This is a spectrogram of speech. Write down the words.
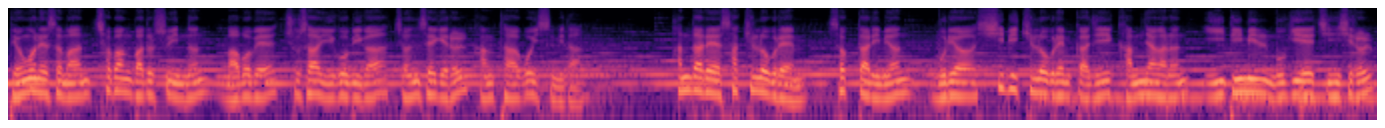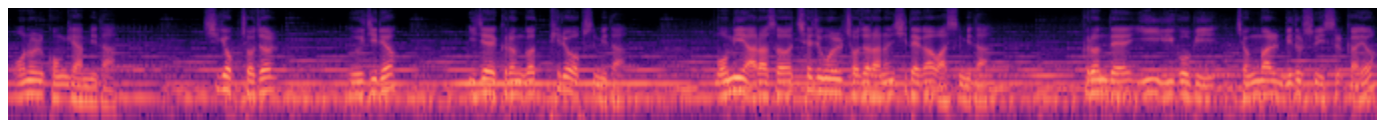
병원에서만 처방받을 수 있는 마법의 주사 위고비가 전 세계를 강타하고 있습니다. 한 달에 4kg, 석 달이면 무려 12kg까지 감량하는 이 비밀 무기의 진실을 오늘 공개합니다. 식욕 조절, 의지력, 이제 그런 것 필요 없습니다. 몸이 알아서 체중을 조절하는 시대가 왔습니다. 그런데 이 위고비 정말 믿을 수 있을까요?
